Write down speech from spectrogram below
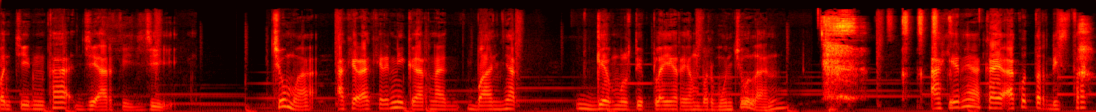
pencinta JRPG. Cuma akhir-akhir ini karena banyak game multiplayer yang bermunculan, akhirnya kayak aku terdistract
